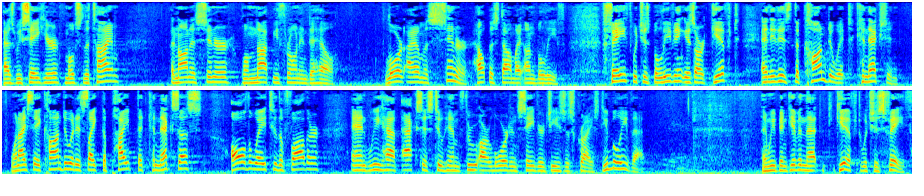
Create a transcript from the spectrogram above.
As we say here most of the time, an honest sinner will not be thrown into hell. Lord, I am a sinner. Help us thou my unbelief. Faith, which is believing, is our gift, and it is the conduit connection. When I say conduit, it's like the pipe that connects us all the way to the Father, and we have access to Him through our Lord and Savior Jesus Christ. Do you believe that? And we've been given that gift, which is faith.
